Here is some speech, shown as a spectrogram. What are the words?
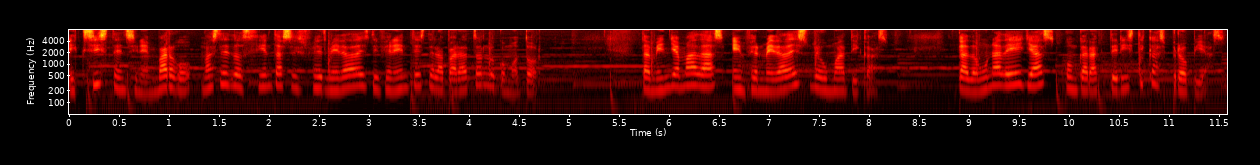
Existen, sin embargo, más de 200 enfermedades diferentes del aparato locomotor, también llamadas enfermedades reumáticas, cada una de ellas con características propias.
